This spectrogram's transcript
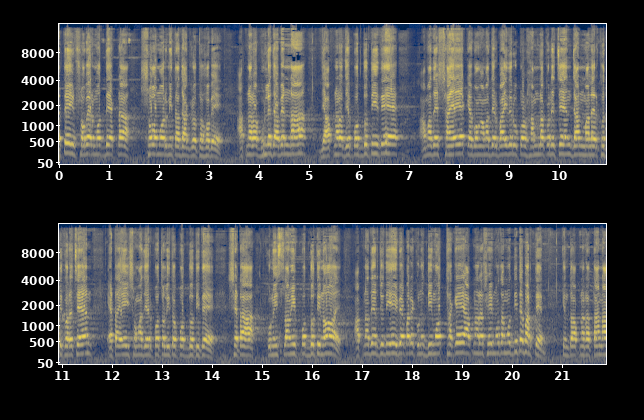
এতেই সবের মধ্যে একটা সমর্মিতা জাগ্রত হবে। আপনারা ভুলে যাবেন না যে আপনারা যে পদ্ধতিতে আমাদের শায়েক এবং আমাদের ভাইদের উপর হামলা করেছেন জানমালের ক্ষতি করেছেন এটা এই সমাজের প্রচলিত পদ্ধতিতে। সেটা কোনো ইসলামিক পদ্ধতি নয়। আপনাদের যদি এই ব্যাপারে কোনো দ্বিমত থাকে, আপনারা সেই মতামত দিতে পারতেন। কিন্তু আপনারা তা না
